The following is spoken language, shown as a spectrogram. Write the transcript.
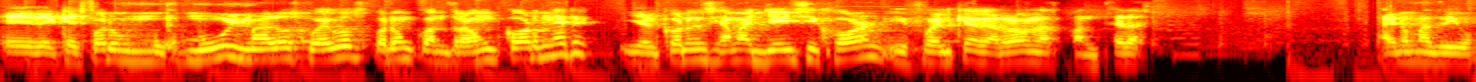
eh, de que fueron mu- muy malos juegos, fueron contra un corner y el corner se llama JC Horn y fue el que agarraron las panteras. Ahí nomás digo.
